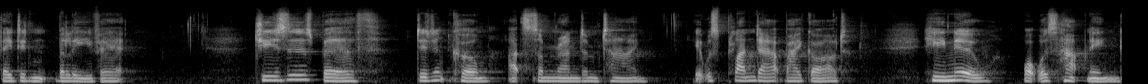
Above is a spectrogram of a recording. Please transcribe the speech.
they didn't believe it. Jesus' birth didn't come at some random time. It was planned out by God. He knew what was happening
